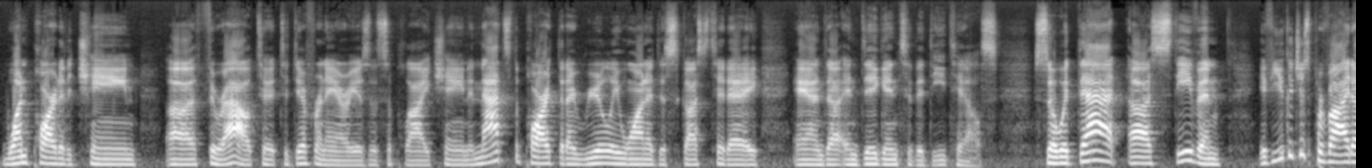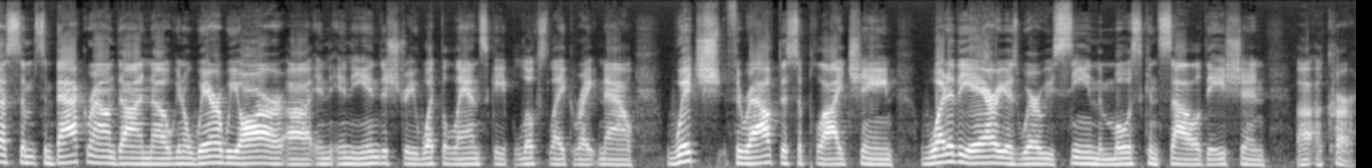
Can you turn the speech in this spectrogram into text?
one part of the chain uh, throughout to, to different areas of the supply chain. And that's the part that I really want to discuss today and, uh, and dig into the details. So, with that, uh, Stephen, if you could just provide us some, some background on uh, you know where we are uh, in, in the industry, what the landscape looks like right now, which throughout the supply chain, what are the areas where we've seen the most consolidation uh, occur?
